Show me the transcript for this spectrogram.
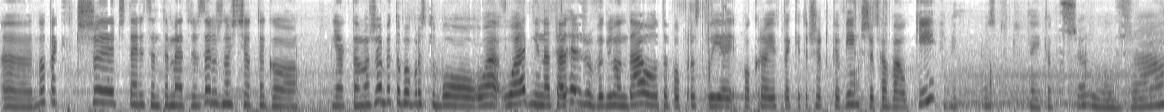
e, no tak 3-4 cm, w zależności od tego, jak tam, żeby to po prostu było ła- ładnie na talerzu wyglądało, to po prostu je pokroję w takie troszeczkę większe kawałki. Po prostu tutaj to przełożę.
